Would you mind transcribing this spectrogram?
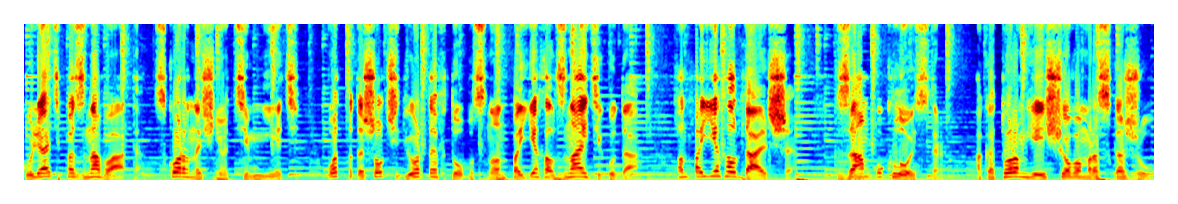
гулять поздновато. Скоро начнет темнеть. Вот подошел четвертый автобус, но он поехал знаете куда? Он поехал дальше, к замку Клойстер, о котором я еще вам расскажу.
